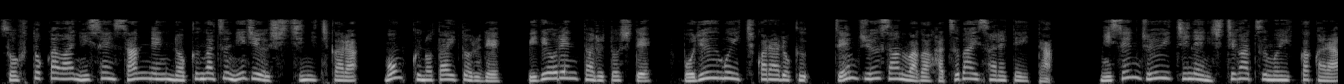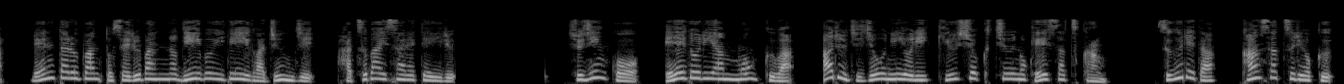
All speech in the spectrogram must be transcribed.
ソフト化は2003年6月27日から、文句のタイトルで、ビデオレンタルとして、ボリューム1から6、全13話が発売されていた。2011年7月6日から、レンタル版とセル版の DVD が順次、発売されている。主人公、エイドリアン・モンクは、ある事情により休職中の警察官。優れた観察力、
